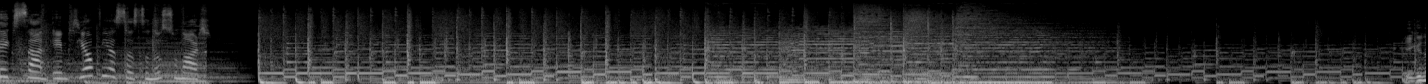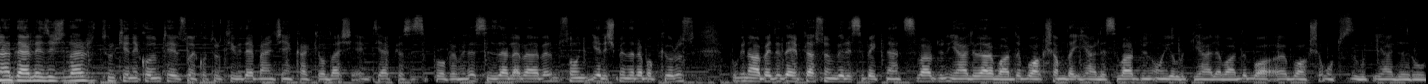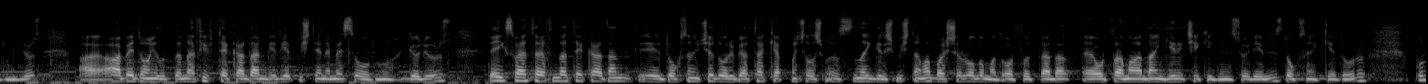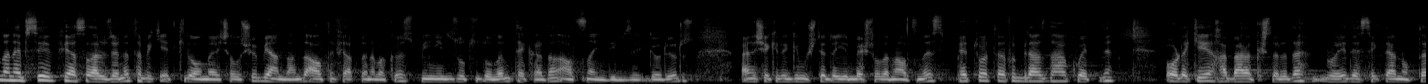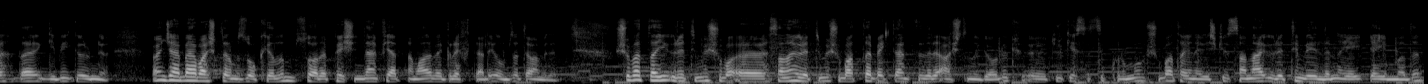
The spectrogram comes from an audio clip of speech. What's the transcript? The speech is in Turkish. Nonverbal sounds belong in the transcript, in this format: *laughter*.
Teksen emtia piyasasını sunar. Günler değerli izleyiciler. Türkiye'nin Ekonomi Televizyonu Ekotürk TV'de ben Cenk Akyoldaş. Emtia Piyasası programıyla sizlerle beraberim. Son gelişmelere bakıyoruz. Bugün ABD'de enflasyon verisi beklentisi var. Dün ihaleler vardı. Bu akşam da ihalesi var. Dün 10 yıllık ihale vardı. Bu, bu akşam 30 yıllık ihaleler olduğunu biliyoruz. ABD 10 yıllıklarının hafif tekrardan bir 70 denemesi olduğunu görüyoruz. DXY tarafında tekrardan 93'e doğru bir atak yapma çalışmasına girişmişti ama başarılı olamadı. Ortalıklardan, e, ortalamalardan geri çekildiğini söyleyebiliriz 92'ye doğru. Bunların hepsi piyasalar üzerinde tabii ki etkili olmaya çalışıyor. Bir yandan da altın fiyatlarına bakıyoruz. 1730 doların tekrardan altına indiğimizi görüyoruz. Aynı şekilde gümüşte de 25 doların altındayız. Petrol tarafı biraz daha kuvvetli. Oradaki haber akışları da burayı destekler noktada gibi görünüyor. Önce haber başlıklarımızı okuyalım. Sonra peşinden fiyatlamalar ve grafiklerle yolumuza devam edelim. Şubat ayı üretimi, Şubat, e, sanayi üretimi Şubat'ta beklentileri aştığını gördük. E, Türkiye İstatistik Kurumu Şubat ayına ilişkin sanayi üretim verilerini yay- yayımladı.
